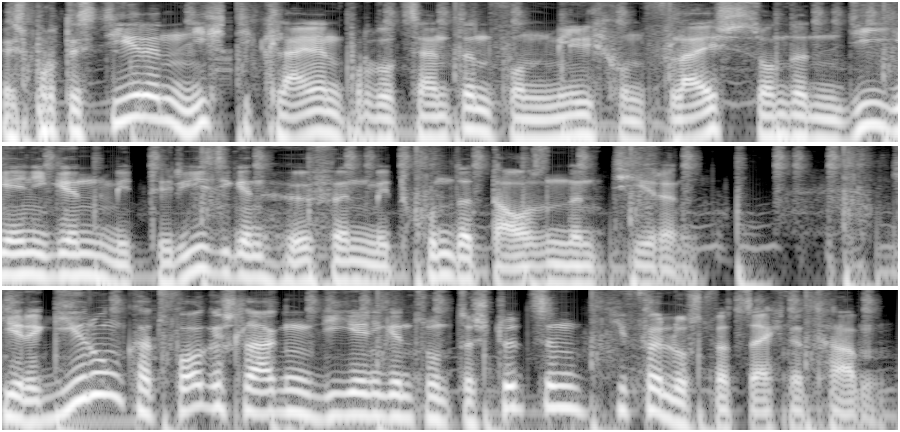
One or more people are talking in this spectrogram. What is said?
Es protestieren nicht die kleinen Produzenten von Milch und Fleisch, sondern diejenigen mit riesigen Höfen mit Hunderttausenden Tieren. Die Regierung hat vorgeschlagen, diejenigen zu unterstützen, die Verlust verzeichnet haben.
